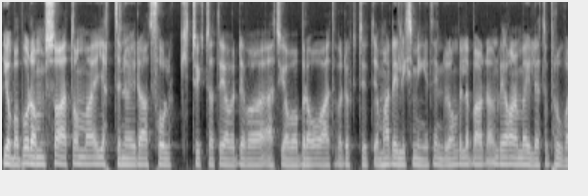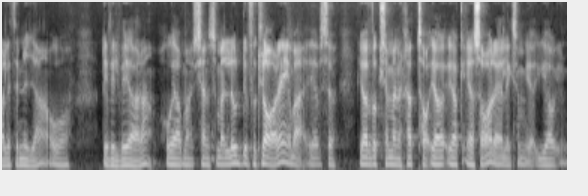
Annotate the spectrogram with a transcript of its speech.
jobba på? De sa att de var jättenöjda, att folk tyckte att jag, det var, att jag var bra, att det var duktigt. De hade liksom ingenting. De ville bara, vi har en möjlighet att prova lite nya och det vill vi göra. Och jag kände som en luddig förklaring. Jag, bara, jag, så, jag är en vuxen människa, ta, jag, jag, jag sa det liksom. Jag, jag,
